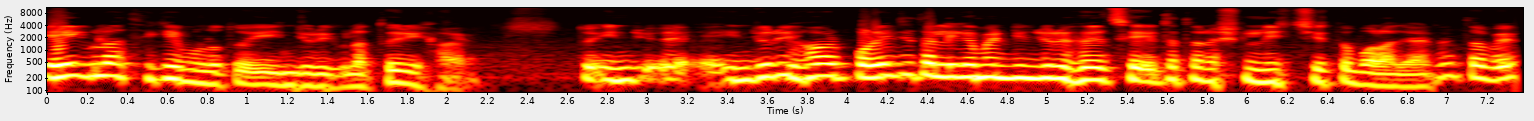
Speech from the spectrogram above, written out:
এইগুলা থেকে মূলত এই ইঞ্জুরিগুলো তৈরি হয়। তো ইঞ্জুরি হওয়ার পরেই যে তার লিগামেন্ট ইঞ্জুরি হয়েছে, এটা তো নিশ্চিত বলা যায় না। তবে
